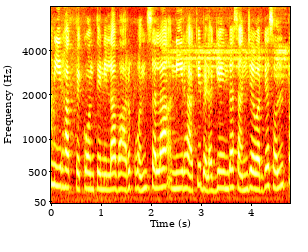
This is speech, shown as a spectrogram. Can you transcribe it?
ನೀರು ಹಾಕಬೇಕು ಅಂತೇನಿಲ್ಲ ವಾರಕ್ಕೆ ಒಂದು ಸಲ ನೀರು ಹಾಕಿ ಬೆಳಗ್ಗೆಯಿಂದ ಸಂಜೆವರೆಗೆ ಸ್ವಲ್ಪ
